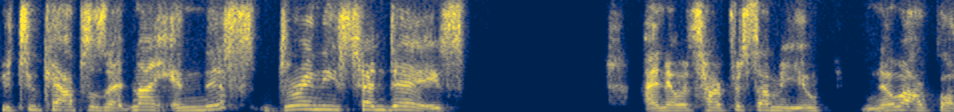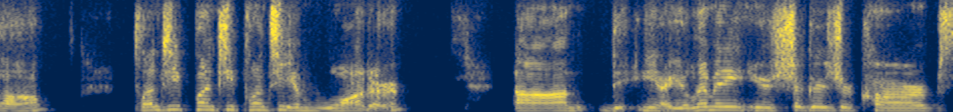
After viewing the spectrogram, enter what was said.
your two capsules at night. And this, during these 10 days, I know it's hard for some of you, no alcohol, plenty, plenty, plenty of water. Um, the, you know, you're limiting your sugars, your carbs,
